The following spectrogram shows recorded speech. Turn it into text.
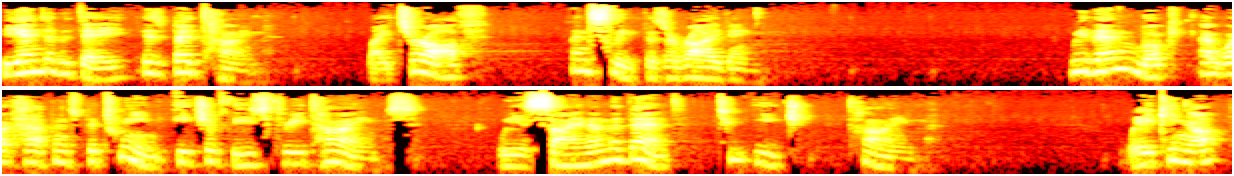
The end of the day is bedtime. Lights are off and sleep is arriving. We then look at what happens between each of these three times. We assign an event to each time. Waking up,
